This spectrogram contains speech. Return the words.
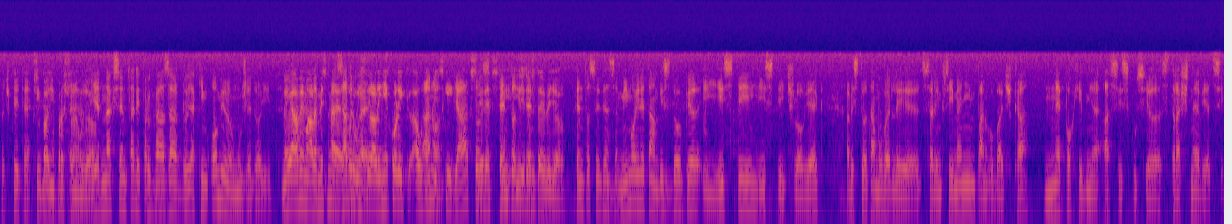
Počkejte. Případně proč to neudělal? Jednak jsem tady prokázal, do jakým omylům může dojít. Ne, já vím, ale my jsme za druhé, odvysílali několik autentických ano, já to, svědectví, tento týden, jste je viděl. Tento týden jsem, mimo jiné tam vystoupil i jistý, jistý člověk, abyste ho tam uvedli celým příjmením, pan Hubačka, nepochybně asi zkusil strašné věci.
